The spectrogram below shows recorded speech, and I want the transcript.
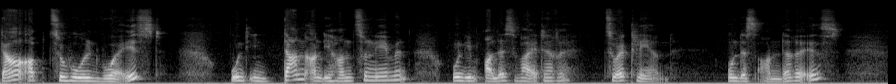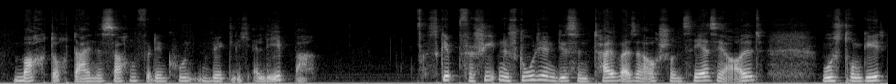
da abzuholen, wo er ist und ihn dann an die Hand zu nehmen und ihm alles weitere zu erklären. Und das andere ist, mach doch deine Sachen für den Kunden wirklich erlebbar. Es gibt verschiedene Studien, die sind teilweise auch schon sehr, sehr alt, wo es darum geht,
